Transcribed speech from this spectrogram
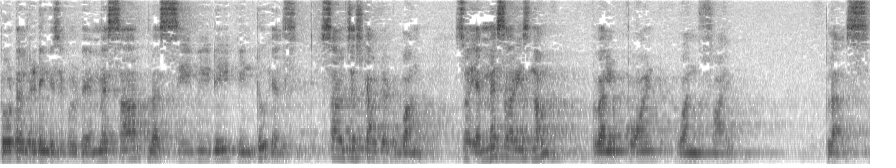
total reading is equal to MSR plus CVD into LC. So I'll just calculate 1. So MSR is now 12.15 plus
